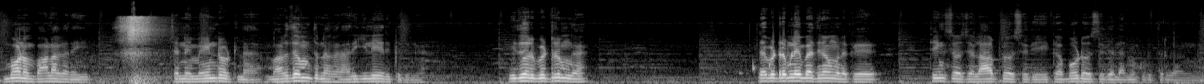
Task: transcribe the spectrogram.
கும்போணம் பாலகரை சென்னை மெயின் ரோட்டில் மருதமுத்து நகர் அருகிலே இருக்குதுங்க. இது ஒரு பெட்ரூம்ங்க இந்த பெட்ரூம்லேயும் பார்த்தீங்கன்னா உங்களுக்கு திங்ஸ் வச்ச லாப்டாப் வசதி கபோர்டு வசதி எல்லாமே கொடுத்துருக்காங்க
